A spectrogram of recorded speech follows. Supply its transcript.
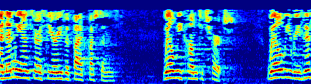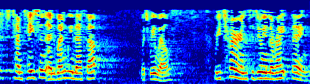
And then we answer a series of five questions. Will we come to church? Will we resist temptation and when we mess up, which we will, return to doing the right thing?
